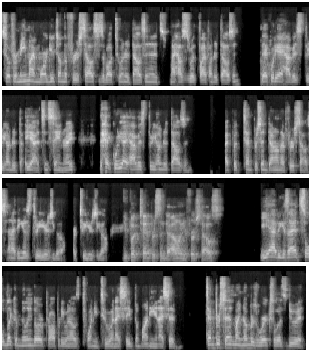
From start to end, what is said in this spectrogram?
So for me, my mortgage on the first house is about 200,000 and it's my house is worth 500,000. The oh. equity I have is 300. Yeah, it's insane, right? The equity I have is 300,000. I put 10% down on that first house. And I think it was three years ago or two years ago. You put 10% down on your first house? Yeah, because I had sold like a million dollar property when I was 22 and I saved the money and I said, 10% my numbers work, so let's do it.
